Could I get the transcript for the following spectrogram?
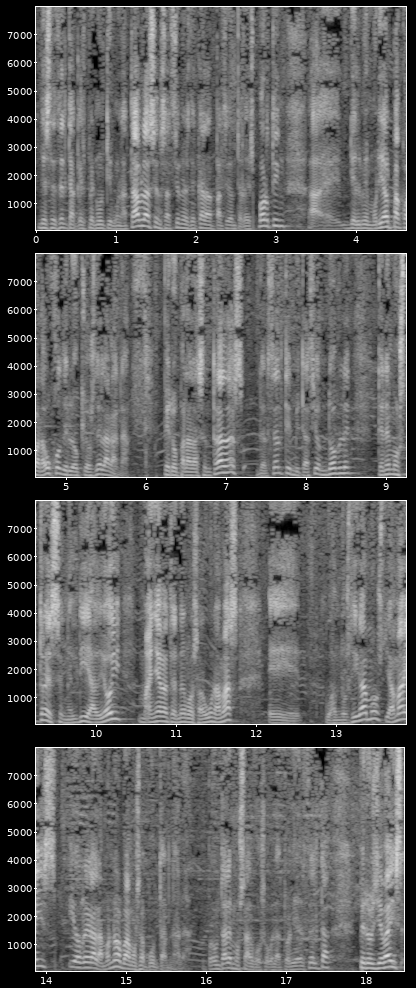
de este Celta que es penúltimo en la tabla, sensaciones de cada partido ante el Sporting, ah, del Memorial Paco Araujo, de lo que os dé la gana. Pero para las entradas del Celta, invitación doble, tenemos tres en el día de hoy, mañana tendremos alguna más. Eh, cuando os digamos, llamáis y os regalamos. No os vamos a apuntar nada. Preguntaremos algo sobre la actualidad del Celta, pero os lleváis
